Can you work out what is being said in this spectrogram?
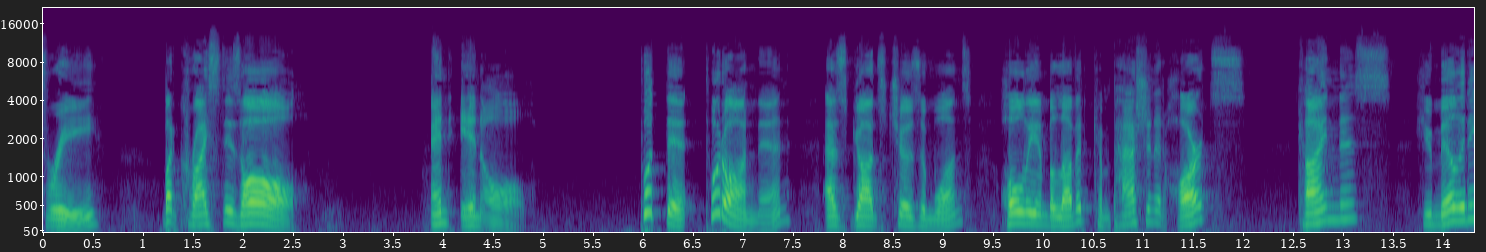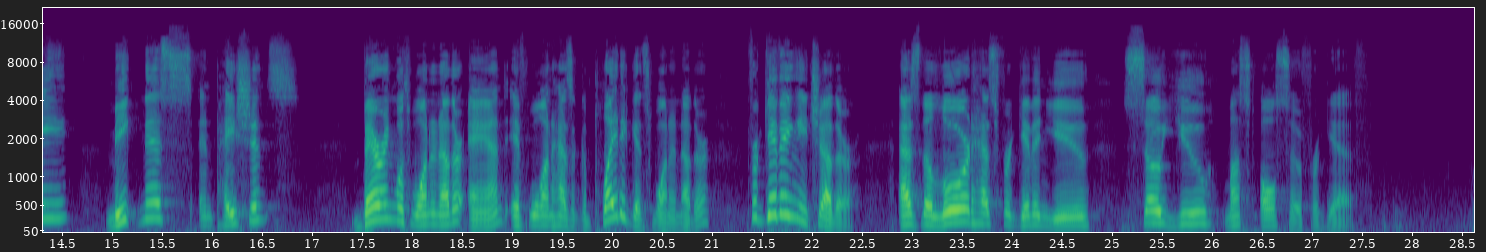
free, but Christ is all and in all. Put, the, put on then, as God's chosen ones, holy and beloved, compassionate hearts, kindness, humility, meekness, and patience, bearing with one another, and, if one has a complaint against one another, forgiving each other. As the Lord has forgiven you, so you must also forgive.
